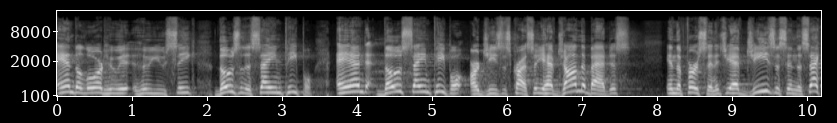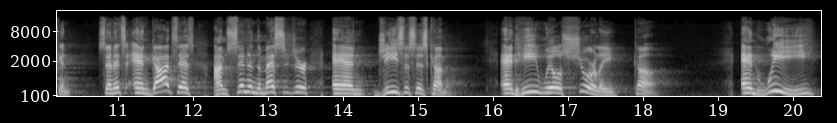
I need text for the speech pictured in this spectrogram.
and the Lord who, who you seek, those are the same people. And those same people are Jesus Christ. So you have John the Baptist in the first sentence, you have Jesus in the second sentence, and God says, I'm sending the messenger, and Jesus is coming, and he will surely come. And we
